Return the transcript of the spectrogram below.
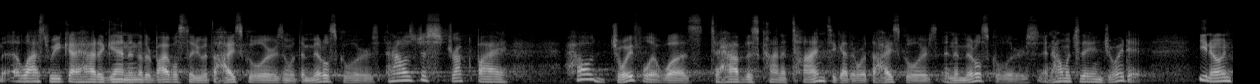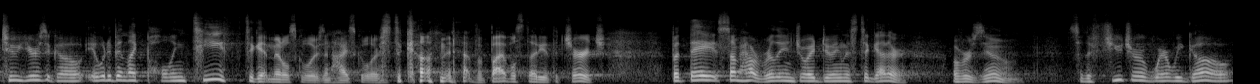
Uh, last week, I had again another Bible study with the high schoolers and with the middle schoolers, and I was just struck by how joyful it was to have this kind of time together with the high schoolers and the middle schoolers and how much they enjoyed it. You know, and two years ago, it would have been like pulling teeth to get middle schoolers and high schoolers to come and have a Bible study at the church. But they somehow really enjoyed doing this together over Zoom. So the future of where we go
